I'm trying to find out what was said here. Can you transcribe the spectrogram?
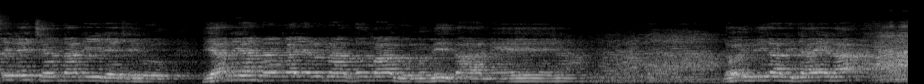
စိတ်လည်းချမ်းသာနေတဲ့ချိန်ကိုဘုရားတရားမှန်ကယရနာသုံးပါးကိုမမေ့ပါနဲ့တို့ဤပြည်သားတွေကြားရဲ့လားကြားပါ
